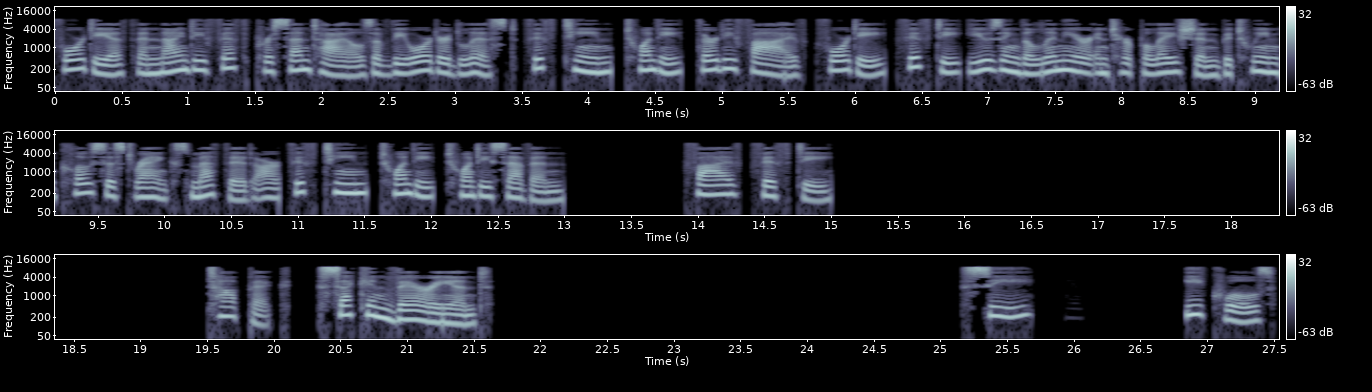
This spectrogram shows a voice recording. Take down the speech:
40th and 95th percentiles of the ordered list 15, 20, 35, 40, 50 using the linear interpolation between closest ranks method are 15, 20, 27. 5, 50. Topic: Second variant. C equals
